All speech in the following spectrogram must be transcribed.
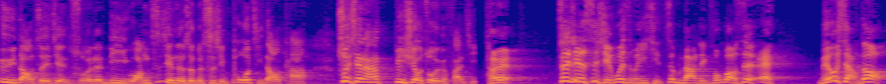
遇到这件所谓的李王之间的这个事情波及到他，所以现在他必须要做一个反击。曹越，这件事情为什么引起这么大的一个风暴？是哎，没有想到。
